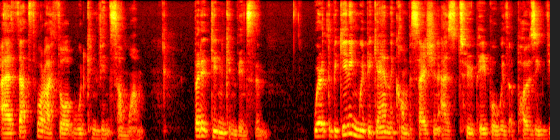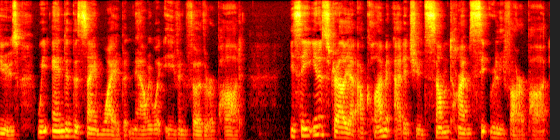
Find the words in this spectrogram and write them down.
as that's what I thought would convince someone. But it didn't convince them. Where at the beginning we began the conversation as two people with opposing views, we ended the same way, but now we were even further apart. You see, in Australia, our climate attitudes sometimes sit really far apart,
